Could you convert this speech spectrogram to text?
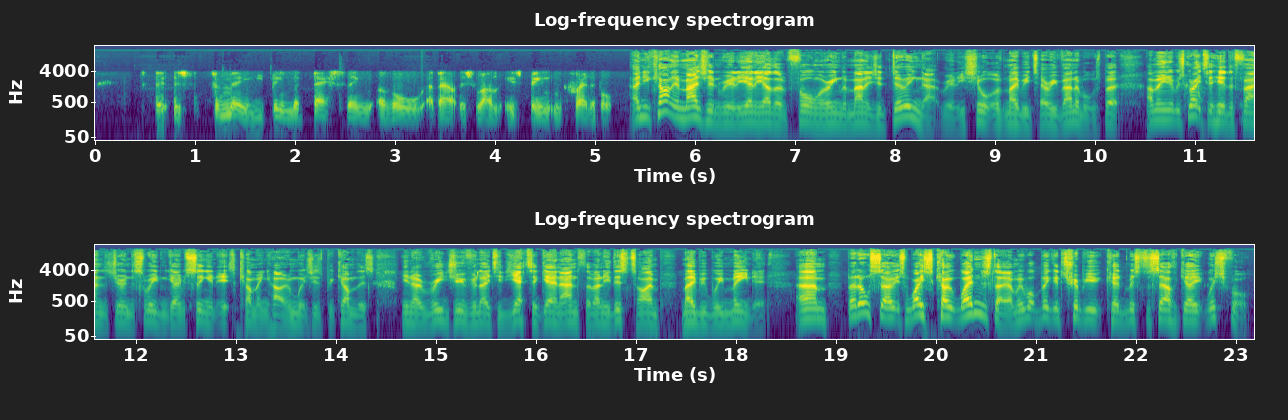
Has, for me, been the best thing of all about this run. It's been incredible. And you can't imagine really any other former England manager doing that, really, short of maybe Terry Venables. But I mean, it was great to hear the fans during the Sweden game singing "It's Coming Home," which has become this, you know, rejuvenated yet again anthem. Only this time, maybe we mean it. Um, but also, it's Waistcoat Wednesday. I mean, what bigger tribute could Mr. Southgate wish for?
